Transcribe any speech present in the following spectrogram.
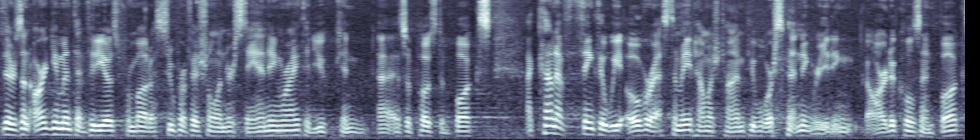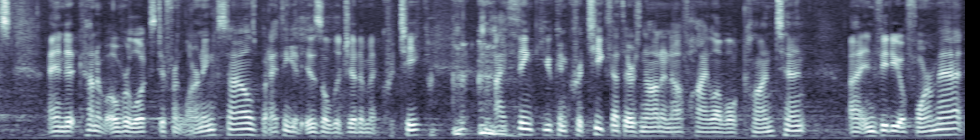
there's an argument that videos promote a superficial understanding, right? That you can, uh, as opposed to books. I kind of think that we overestimate how much time people were spending reading articles and books, and it kind of overlooks different learning styles, but I think it is a legitimate critique. I think you can critique that there's not enough high level content uh, in video format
